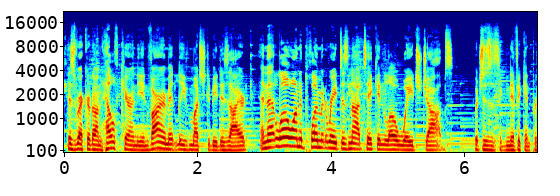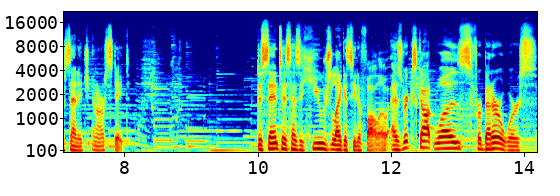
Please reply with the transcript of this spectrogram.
His record on healthcare and the environment leave much to be desired, and that low unemployment rate does not take in low wage jobs, which is a significant percentage in our state. DeSantis has a huge legacy to follow, as Rick Scott was, for better or worse,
